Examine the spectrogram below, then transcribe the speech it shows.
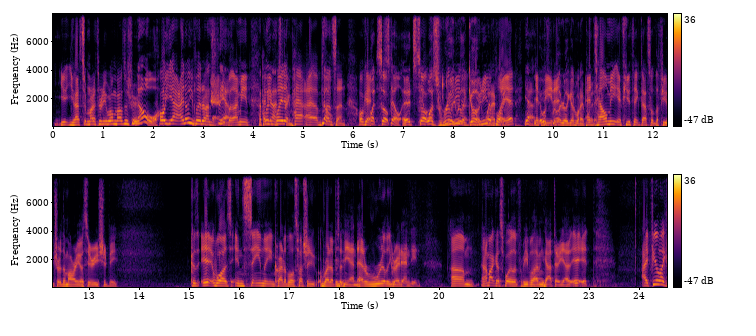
You, you have Super Mario 3D World and Bowser's Fury? No. Oh yeah, I know you played it on Okay. stream, Yeah. but I mean, I have played you it played it pa- uh, No. since then? Okay, But so still, it's so it was really really to- good You need when to play it. Yeah, and it was beat really really good when I played And it. And tell me if you think that's what the future of the Mario series should be. Because it was insanely incredible, especially right up to Mm-hmm. the end. It had a really great ending. Um, and I'm not going to spoil it for people who haven't got there yet. It, it I feel like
